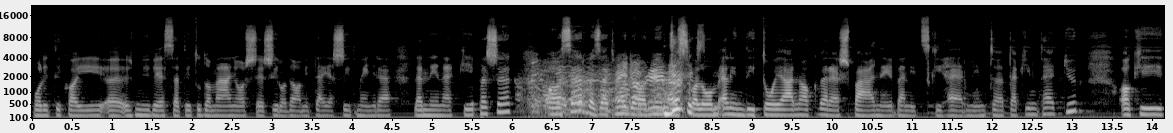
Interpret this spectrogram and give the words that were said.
politikai, művészeti, tudományos és irodalmi teljesítményre lennének képesek. A szervezet Magyar Nőmozgalom elindítójának Veres Pálné Benicki Hermint tekinthetjük, aki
